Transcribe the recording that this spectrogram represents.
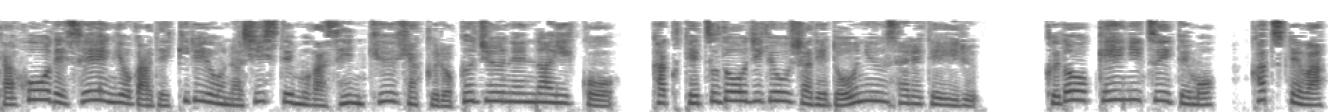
他方で制御ができるようなシステムが1960年代以降、各鉄道事業者で導入されている。駆動系についても、かつては、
